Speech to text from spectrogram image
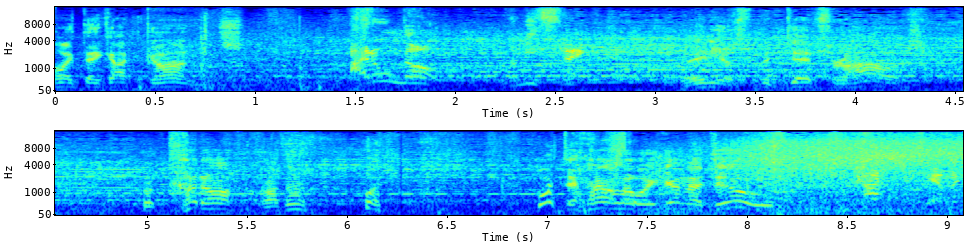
Sounds like they got guns. I don't know. Let me think. Radio's been dead for hours. We're cut off, brother. What? What the hell are we gonna do? God damn it.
